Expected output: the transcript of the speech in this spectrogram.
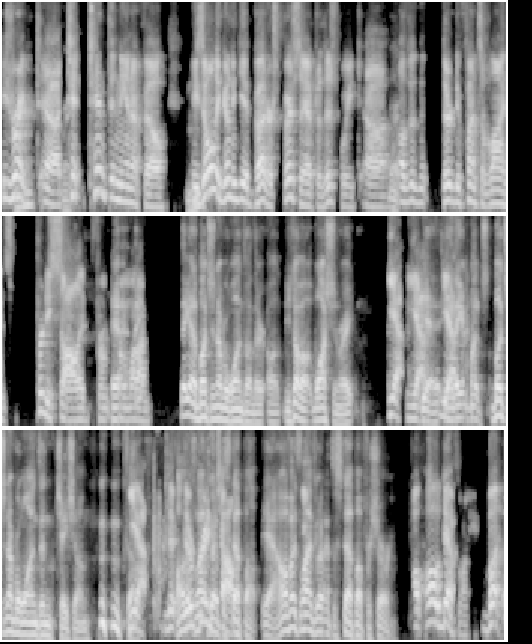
he's mm-hmm. ranked uh, right. tenth in the NFL. Mm-hmm. He's only going to get better, especially after this week. Uh, right. Other than their defensive line's pretty solid from yeah, from what they, I'm. They got a bunch of number ones on their. On you talk about Washington, right? Yeah, yeah, yeah, yeah. They got a bunch, bunch of number ones and Chase Young. so, yeah, they're, they're pretty to step up. Yeah, offense line's going to have to step up for sure. Oh, oh definitely. But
